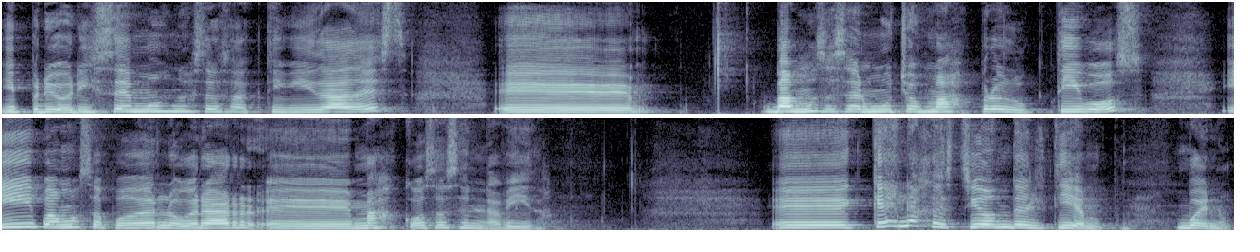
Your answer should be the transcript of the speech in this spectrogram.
y prioricemos nuestras actividades, eh, vamos a ser mucho más productivos y vamos a poder lograr eh, más cosas en la vida. Eh, ¿Qué es la gestión del tiempo? Bueno,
